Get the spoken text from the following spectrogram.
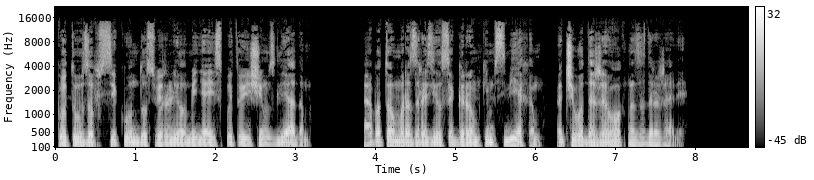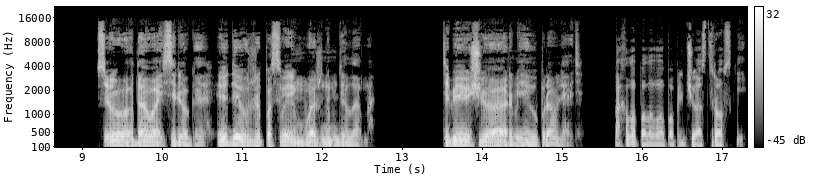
Кутузов секунду сверлил меня испытывающим взглядом, а потом разразился громким смехом, отчего даже окна задрожали. «Все, давай, Серега, иди уже по своим важным делам. Тебе еще армией управлять», — похлопал его по плечу Островский.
